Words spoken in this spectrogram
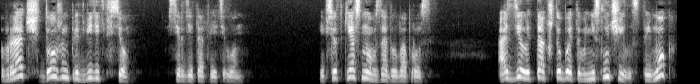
Врач должен предвидеть все, — сердито ответил он. И все-таки я снова задал вопрос. А сделать так, чтобы этого не случилось, ты мог?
